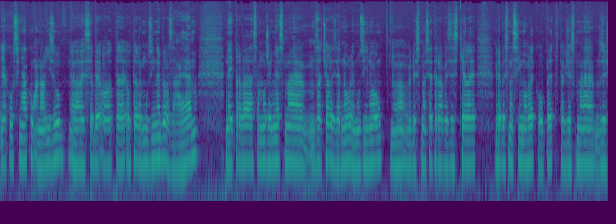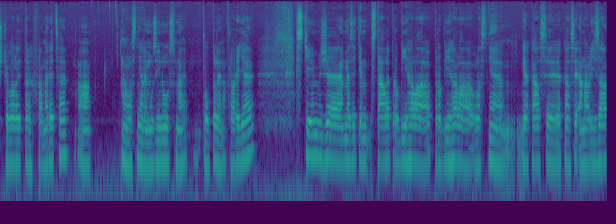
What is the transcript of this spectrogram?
jakousi nějakou analýzu, eh, jestli by o té, o té limuzíny byl zájem. Nejprve samozřejmě jsme začali s jednou limuzínou, eh, kdy jsme si teda vyzjistili, kde bychom si ji mohli koupit, takže jsme zjišťovali trh v Americe a vlastně limuzínu jsme koupili na Floridě s tím, že mezi tím stále probíhala, probíhala vlastně jakási, jakási analýza,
